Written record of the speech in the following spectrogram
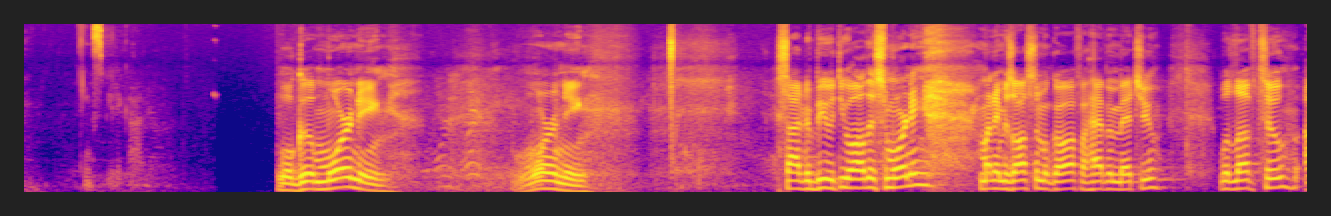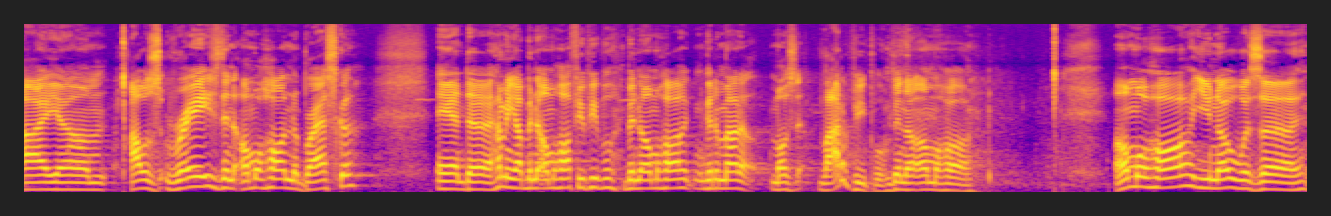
Thanks be to God. Well, good morning. Good morning. Excited to be with you all this morning. My name is Austin McGaw. If I haven't met you, would love to. I um, I was raised in Omaha, Nebraska. And uh, how many of y'all been to Omaha? A few people been to Omaha. Good amount of most, a lot of people been to Omaha. Omaha, you know, was uh,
